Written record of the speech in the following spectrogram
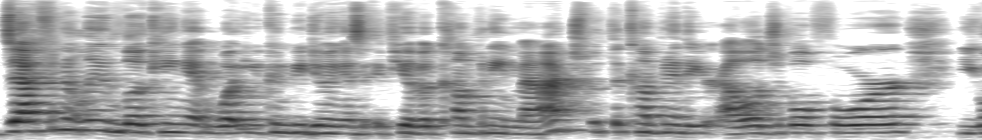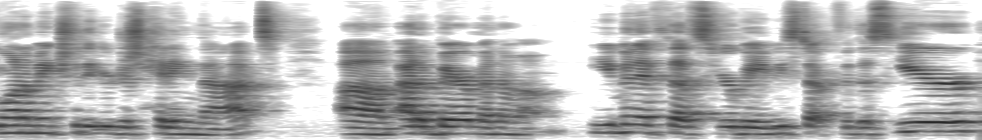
definitely looking at what you can be doing is if you have a company match with the company that you're eligible for, you want to make sure that you're just hitting that um, at a bare minimum. Even if that's your baby step for this year,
